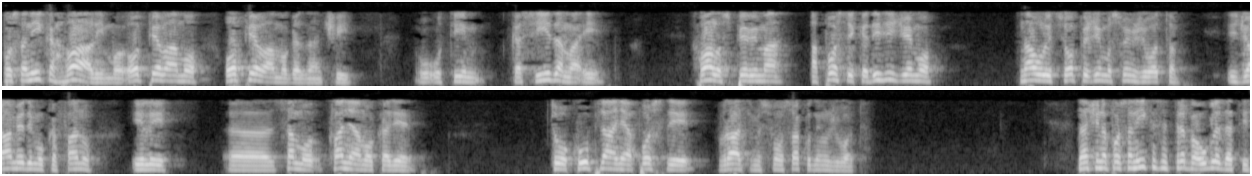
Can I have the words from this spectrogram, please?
poslanika hvalimo, opjevamo, opjevamo ga znači u, u tim kasidama i hvalospjevima, a poslije kad iziđemo na ulicu opet živimo svojim životom. I džami odimo u kafanu ili e, samo klanjamo kad je to okupljanje, a poslije vratimo svom svakodnevnom životu. Znači, na poslanika se treba ugledati i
